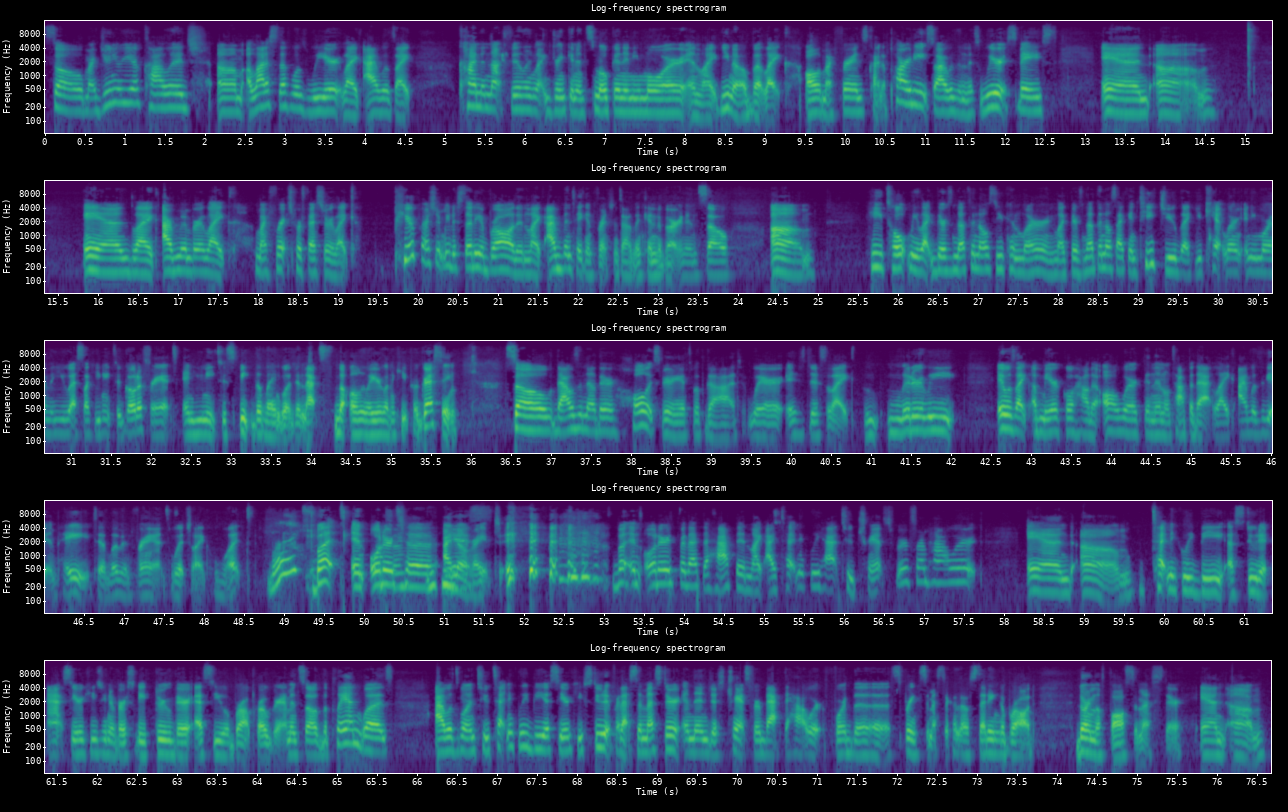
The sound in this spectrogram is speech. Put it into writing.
so my junior year of college, um, a lot of stuff was weird. Like, I was like kind of not feeling like drinking and smoking anymore. And, like, you know, but like all of my friends kind of partied. So I was in this weird space. And, um, and like, I remember like my French professor, like, peer pressured me to study abroad. And, like, I've been taking French since I was in kindergarten. And so, um, he told me like there's nothing else you can learn like there's nothing else i can teach you like you can't learn anymore in the us like you need to go to france and you need to speak the language and that's the only way you're going to keep progressing so that was another whole experience with god where it's just like literally it was like a miracle how that all worked and then on top of that like i was getting paid to live in france which like what What? but in order Awesome. to i know right but in order for that to happen like i technically had to transfer from howard and um, technically be a student at syracuse university through their su abroad program and so the plan was i was going to technically be a syracuse student for that semester and then just transfer back to howard for the spring semester because i was studying abroad during the fall semester. And um,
